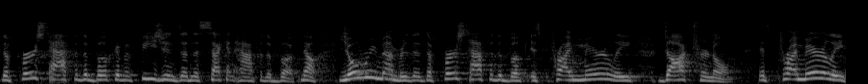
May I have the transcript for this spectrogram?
the first half of the book of Ephesians and the second half of the book. Now, you'll remember that the first half of the book is primarily doctrinal. It's primarily,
